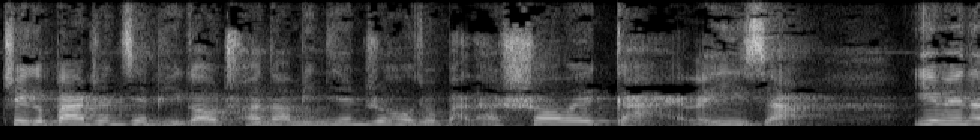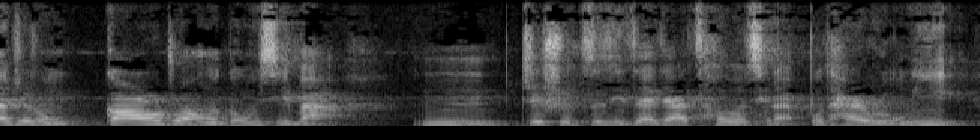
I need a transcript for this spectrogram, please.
这个八珍健脾膏传到民间之后，就把它稍微改了一下，因为呢，这种膏状的东西吧。嗯，就是自己在家操作起来不太容易。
